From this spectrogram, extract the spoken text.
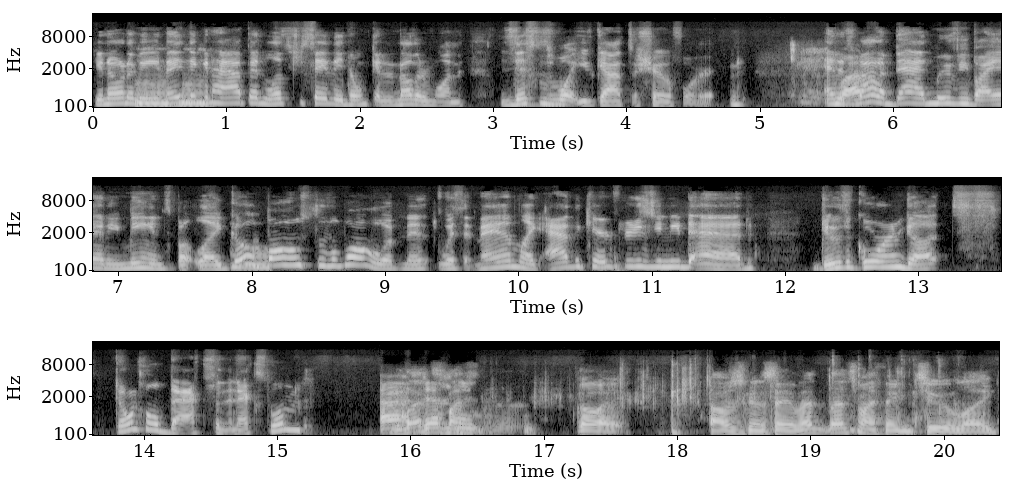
You know what I mean? Mhm. Anything can happen. Let's just say they don't get another one. This is what you've got to show for it. And it's Well, I- not a bad movie by any means, but like go Mhm. balls to the wall with it, with it, man. Like add the characters you need to add, do the gore and guts. Don't hold back for the next one. I Well, that's my- go ahead. I was gonna say that that's my thing too. Like,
